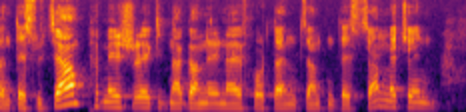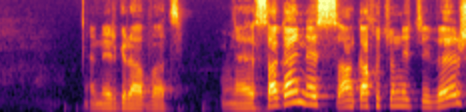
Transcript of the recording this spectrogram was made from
տնտեսությամբ, մեր գիտնականները նաև խորտայնության տնտեսության մեջ էին ներգրավված։ Սակայն այս անկախությունից ի վեր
